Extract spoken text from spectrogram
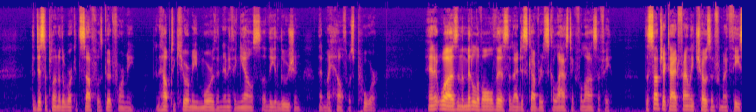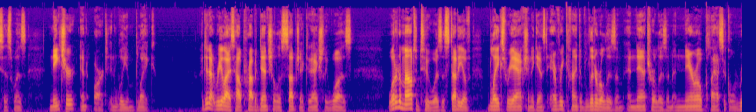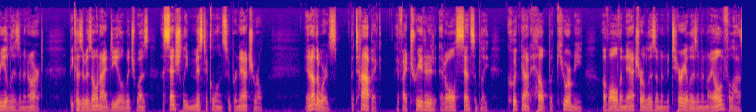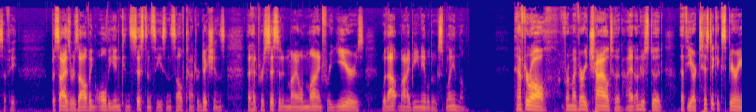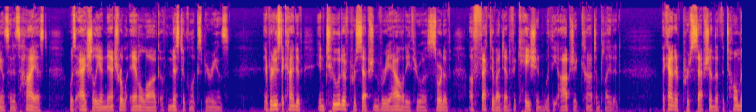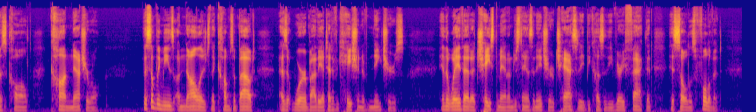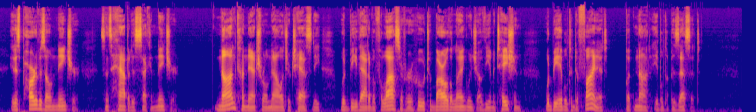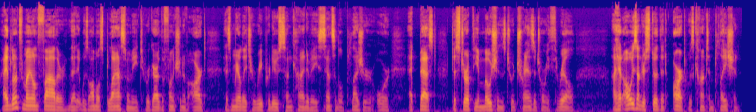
The discipline of the work itself was good for me, and helped to cure me more than anything else of the illusion that my health was poor. And it was in the middle of all this that I discovered scholastic philosophy. The subject I had finally chosen for my thesis was Nature and Art in William Blake. I did not realize how providential a subject it actually was. What it amounted to was a study of Blake's reaction against every kind of literalism and naturalism and narrow classical realism in art because of his own ideal, which was essentially mystical and supernatural. In other words, the topic, if I treated it at all sensibly, could not help but cure me of all the naturalism and materialism in my own philosophy, besides resolving all the inconsistencies and self contradictions that had persisted in my own mind for years without my being able to explain them. After all, from my very childhood, I had understood that the artistic experience at its highest was actually a natural analog of mystical experience. It produced a kind of intuitive perception of reality through a sort of affective identification with the object contemplated, the kind of perception that the Thomists called connatural. This simply means a knowledge that comes about, as it were, by the identification of natures in the way that a chaste man understands the nature of chastity because of the very fact that his soul is full of it. It is part of his own nature, since habit is second nature. Non connatural knowledge of chastity would be that of a philosopher who, to borrow the language of the imitation, would be able to define it, but not able to possess it. I had learned from my own father that it was almost blasphemy to regard the function of art as merely to reproduce some kind of a sensible pleasure, or, at best, to stir up the emotions to a transitory thrill. I had always understood that art was contemplation,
